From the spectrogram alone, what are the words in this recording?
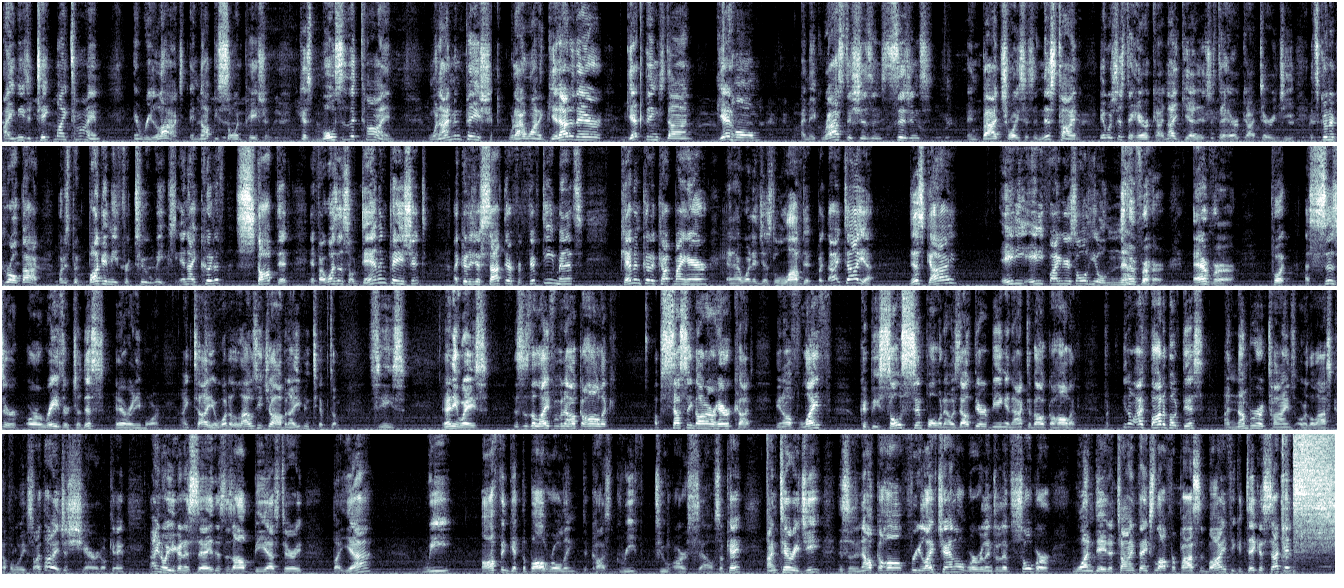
I need to take my time and relax and not be so impatient. Because most of the time, when I'm impatient, when I want to get out of there, get things done, get home, I make rash decisions and bad choices. And this time, it was just a haircut. And I get it. It's just a haircut, Terry G. It's going to grow back. But it's been bugging me for two weeks. And I could have stopped it if I wasn't so damn impatient. I could have just sat there for 15 minutes. Kevin could have cut my hair and I would have just loved it. But I tell you, this guy, 80, 85 years old, he'll never, ever put a scissor or a razor to this hair anymore. I tell you, what a lousy job, and I even tipped him. Jeez. Anyways, this is the life of an alcoholic, obsessing on our haircut. You know, if life could be so simple when I was out there being an active alcoholic. But, you know, I've thought about this a number of times over the last couple of weeks, so I thought I'd just share it, okay? I know you're going to say, this is all BS, Terry. But yeah, we often get the ball rolling to cause grief to ourselves. Okay? I'm Terry G. This is an alcohol free life channel where we're learning to live sober one day at a time. Thanks a lot for passing by. If you could take a second,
